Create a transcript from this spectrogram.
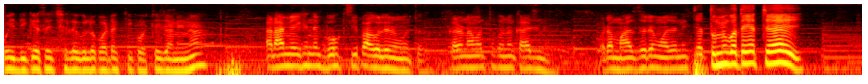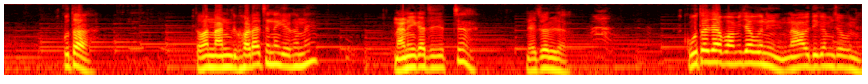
ওই দিকে সেই ছেলেগুলো কটা কি করছে জানি না। আর আমি এখানে বকছি পাগলের মতো, কারণ আমার তো কোনো কাজ নেই। ওটা মাছ ধরে মজা নিচ্ছে। আর তুমি কোথায় যাচ্ছ এই? কোথা তোমার নানির ঘর আছে নাকি এখানে? নানির কাছে যাচ্ছ? যা, চল যা। কোথায় যাব? আমি যাব নি। না, ওইদিকে আমি যাব নি।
